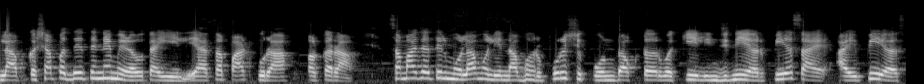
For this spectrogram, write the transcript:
लाभ कशा पद्धतीने मिळवता येईल याचा पाठपुरा करा. समाजातील मुलामुलींना भरपूर शिकवून डॉक्टर वकील engineer P S I I P S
